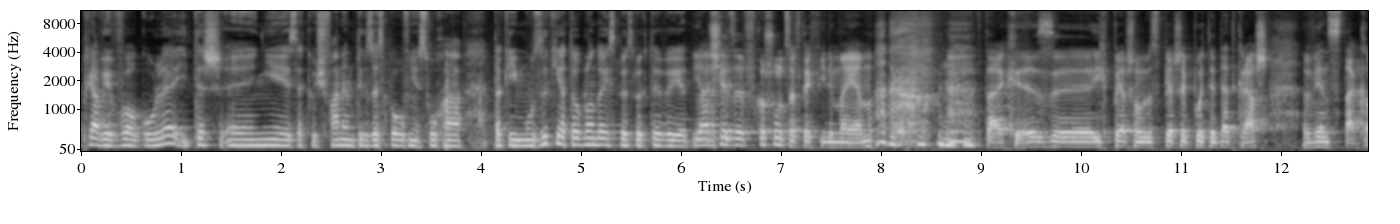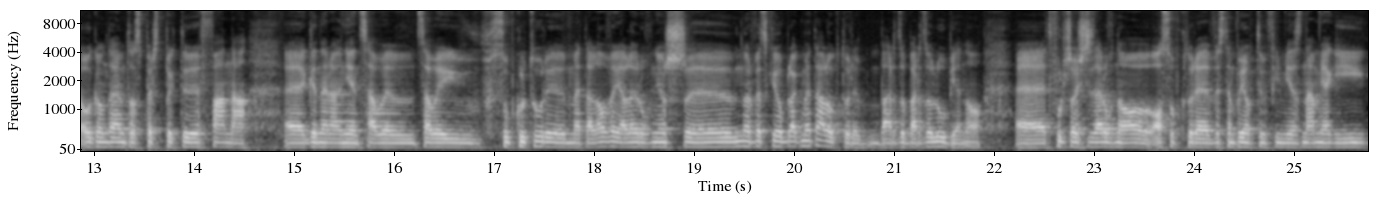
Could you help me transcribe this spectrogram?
Prawie w ogóle i też e, nie jest jakimś fanem tych zespołów, nie słucha takiej muzyki, ja to oglądam z perspektywy jednak Ja siedzę w koszulce w tej chwili Mayhem. tak, z ich pierwszą, z pierwszej płyty Dead Crash, więc tak, oglądałem to z perspektywy fana e, generalnie całe, całej subkultury metalowej, ale również e, norweskiego black metalu, który bardzo, bardzo lubię. No, e, twórczość zarówno osób, które występują w tym filmie znam, jak i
